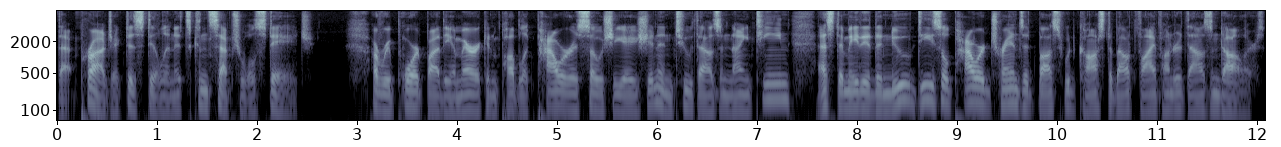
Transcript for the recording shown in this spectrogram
That project is still in its conceptual stage. A report by the American Public Power Association in 2019 estimated a new diesel powered transit bus would cost about $500,000,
